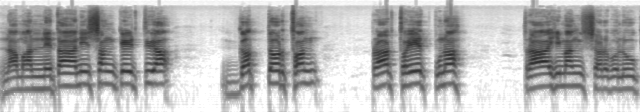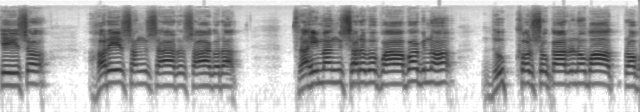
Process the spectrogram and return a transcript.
নামান্যতানি সংকীর্ত্য গত্যর্থং প্রার্থয়েত পুনঃ ত্রাহিমাং সর্বলোকেশ হরে সংসার সাগরাত ত্রাহিমাং সর্বপাবগ্ন দুঃখ শোকার্ণবাদ প্রভ।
